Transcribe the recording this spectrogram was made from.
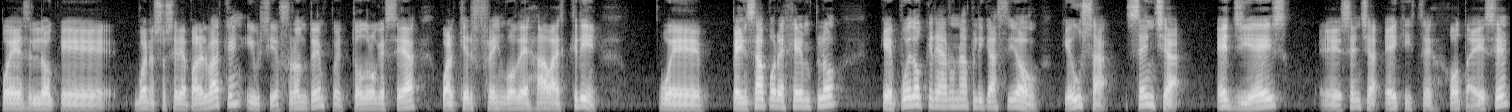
pues lo que, bueno, eso sería para el backend, y si es frontend, pues todo lo que sea cualquier framework de JavaScript. Pues pensad, por ejemplo, que puedo crear una aplicación que usa Sencha XJS, eh, Sencha XTJS,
